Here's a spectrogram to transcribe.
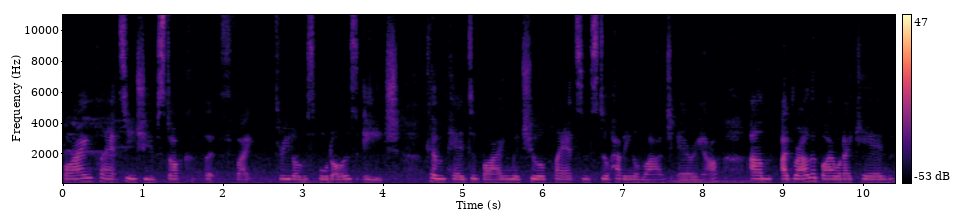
buying plants in tube stock at like $3, $4 each compared to buying mature plants and still having a large area. Um, I'd rather buy what I can,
